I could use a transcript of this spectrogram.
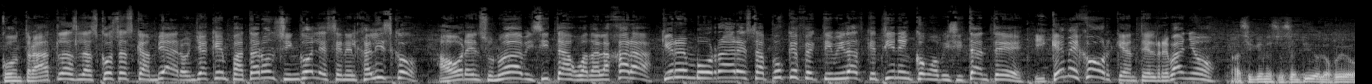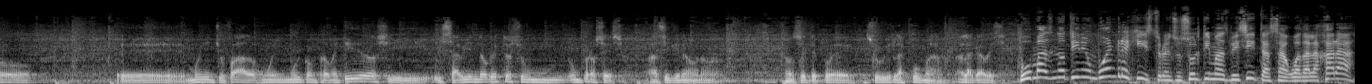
Contra Atlas las cosas cambiaron, ya que empataron sin goles en el Jalisco. Ahora en su nueva visita a Guadalajara, quieren borrar esa poca efectividad que tienen como visitante. Y qué mejor que ante el rebaño. Así que en ese sentido los veo eh, muy enchufados, muy, muy comprometidos y, sabiendo que esto es un, un proceso. Así que no, no, no se te puede subir la espuma a la cabeza. Pumas no tiene un buen registro en sus últimas visitas a Guadalajara,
